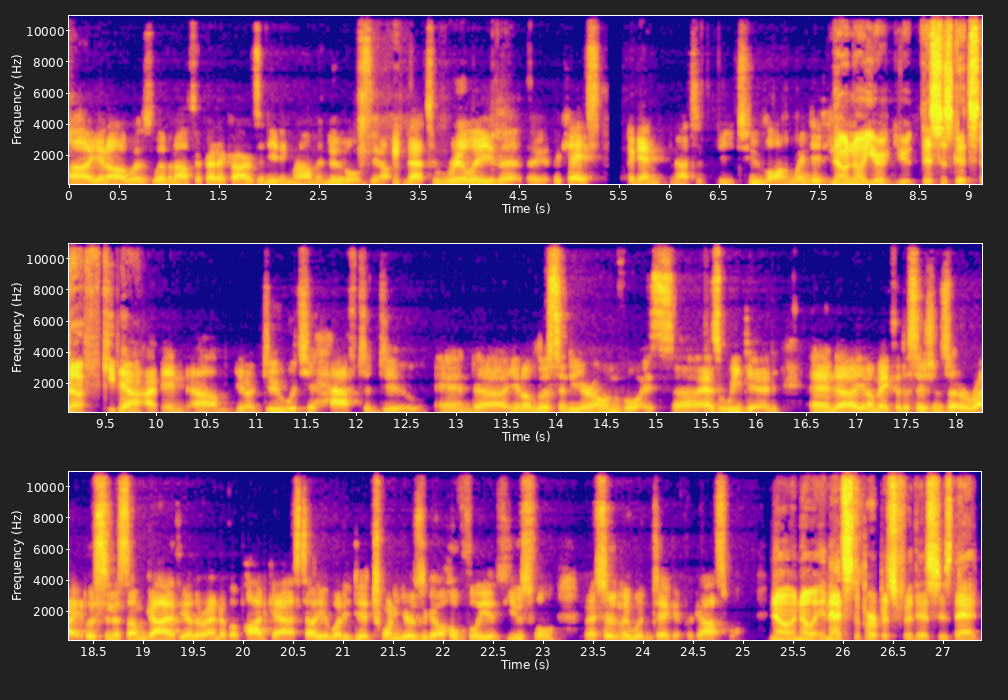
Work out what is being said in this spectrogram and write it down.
Uh, you know, I was living off the credit cards and eating ramen noodles. You know, that's really the, the, the case again, not to be too long winded. No, no, you're you're. This is good stuff. Keep yeah, going. I mean, um, you know, do what you have to do, and uh, you know, listen to your own voice uh, as we did, and uh, you know, make the decisions that are right. Listen to some guy at the other end of a podcast tell you what he did 20 years ago. Hopefully, is useful, but I certainly wouldn't take it for gospel. No, no, and that's the purpose for this is that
